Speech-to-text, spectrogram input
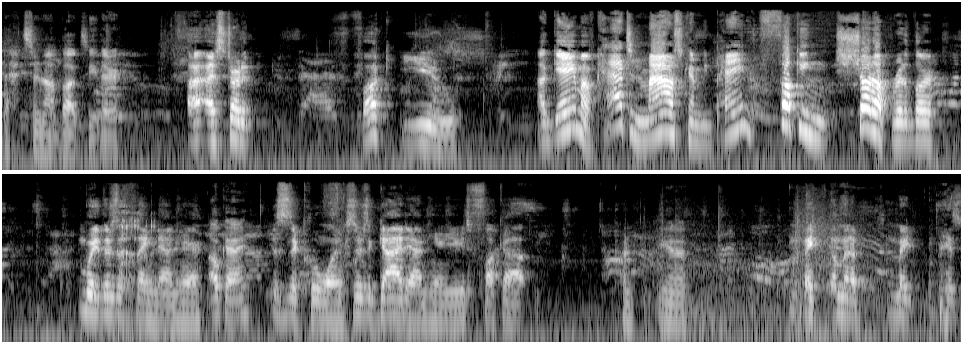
Bats are not bugs either. I, I started. Fuck you. A game of cat and mouse can be pain. Fucking shut up, Riddler. Wait, there's a thing down here. Okay. This is a cool one because there's a guy down here you get to fuck up. Yeah. Make, I'm gonna make his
